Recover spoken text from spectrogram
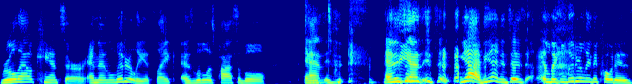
rule out cancer and then literally it's like as little as possible and and, and it says it's uh, yeah at the end. It says and like literally the quote is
